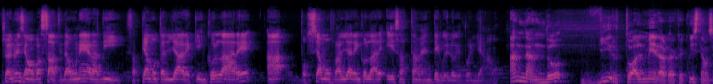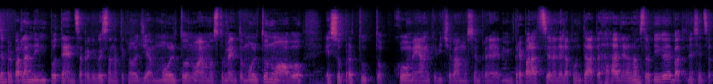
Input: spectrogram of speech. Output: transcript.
Cioè noi siamo passati da un'era di sappiamo tagliare e incollare a possiamo tagliare e incollare esattamente quello che vogliamo. Andando virtualmente, perché qui stiamo sempre parlando in potenza, perché questa è una tecnologia molto nuova, è uno strumento molto nuovo e soprattutto, come anche dicevamo sempre in preparazione della puntata nella nostra piccola dibattito, nel senso,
